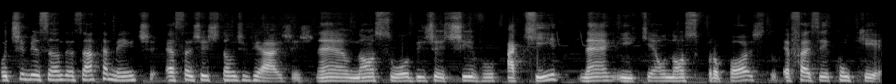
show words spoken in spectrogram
Otimizando exatamente essa gestão de viagens. Né? O nosso objetivo aqui né, e que é o nosso propósito, é fazer com que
